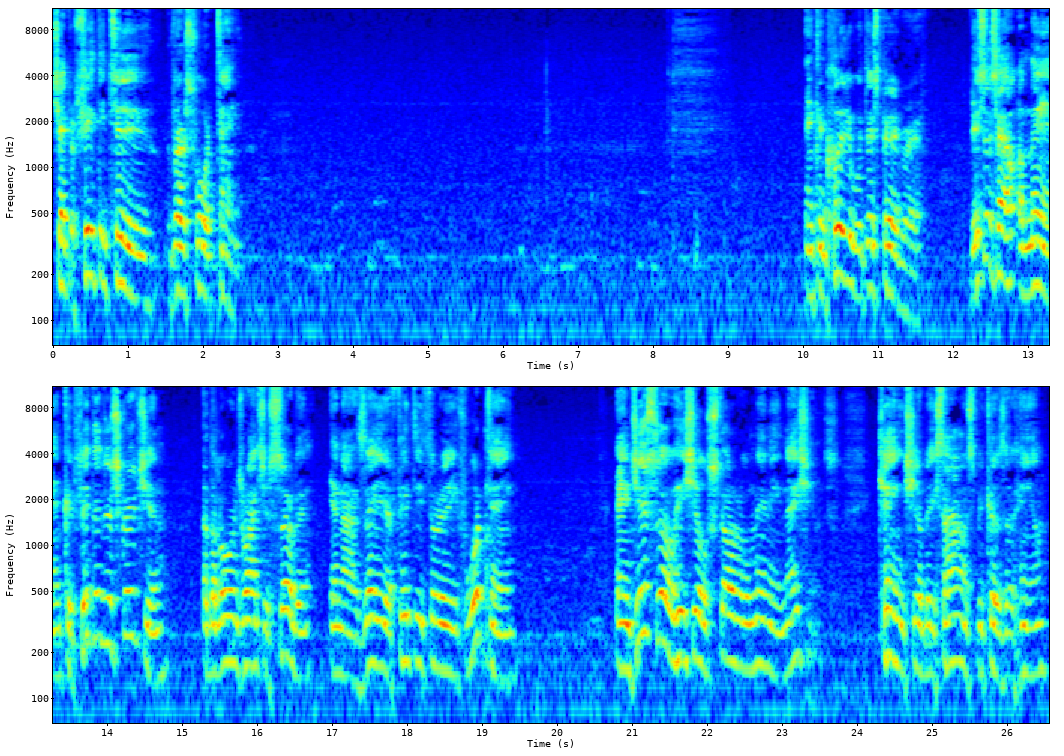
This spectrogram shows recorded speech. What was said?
chapter 52, verse 14. And concluded with this paragraph. This is how a man could fit the description of the Lord's righteous servant in Isaiah 53, 14. And just so he shall startle many nations. Kings shall be silenced because of him,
